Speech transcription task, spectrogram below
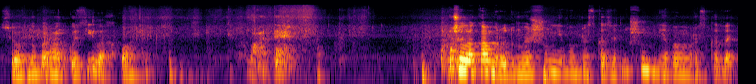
Все, одну баранку з'їла, хватить. Хватить. Почала камеру, думаю, що мені вам розказати? Ну, що мені вам розказати?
